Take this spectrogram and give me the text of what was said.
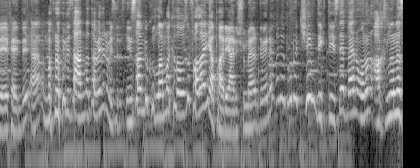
beyefendi? Ha? Bunu bize anlatabilir misiniz? İnsan bir kullanma kılavuzu falan yapar yani şu merdivene. Hani bunu kim diktiyse ben onun aklını s-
